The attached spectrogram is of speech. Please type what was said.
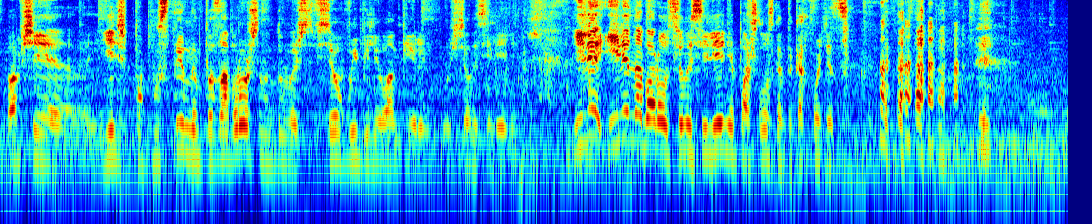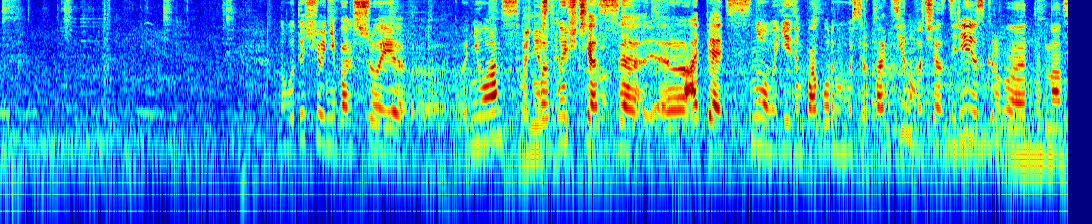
Вообще, едешь по пустынным, по заброшенным, думаешь, все выбили вампиры, все население. Или, или наоборот, все население пошло, скажем так, охотиться. Ну вот еще небольшой э, нюанс. Вот мы сейчас э, опять снова едем по горному серпантину. Вот сейчас деревья скрывают от нас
